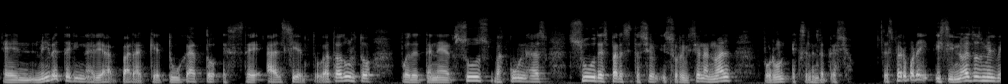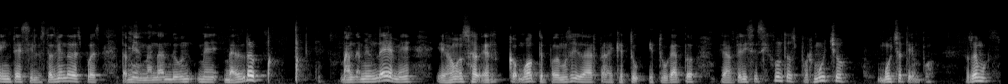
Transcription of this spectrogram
en mi veterinaria para que tu gato esté al 100. Tu gato adulto puede tener sus vacunas, su desparasitación y su revisión anual por un excelente precio. Te espero por ahí. Y si no es 2020, si lo estás viendo después, también mandando un... Me, mándame un DM y vamos a ver cómo te podemos ayudar para que tú y tu gato sean felices y juntos por mucho, mucho tiempo. Nos vemos.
